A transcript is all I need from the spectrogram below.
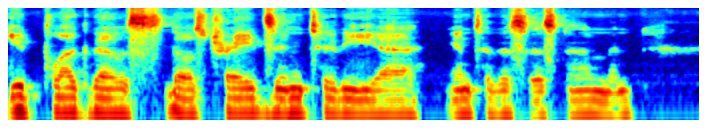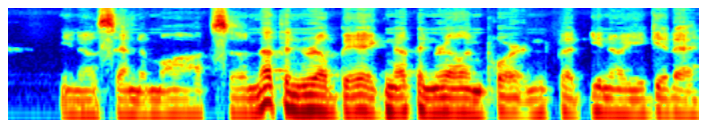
you'd plug those those trades into the uh, into the system and you know, send them off. So nothing real big, nothing real important, but you know, you get a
